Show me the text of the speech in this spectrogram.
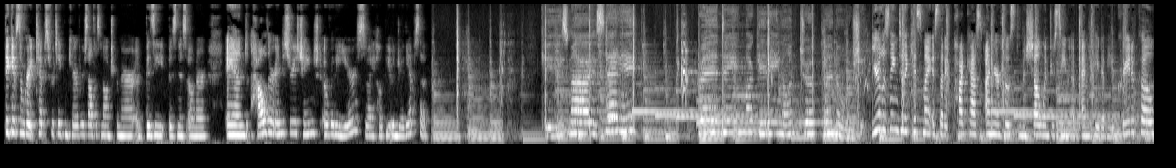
They give some great tips for taking care of yourself as an entrepreneur, a busy business owner, and how their industry has changed over the years. So I hope you enjoy the episode. Kiss my aesthetic, branding, marketing, entrepreneurship. You're listening to the Kiss My Aesthetic podcast. I'm your host, Michelle Winterstein of MKW Creative Co.,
